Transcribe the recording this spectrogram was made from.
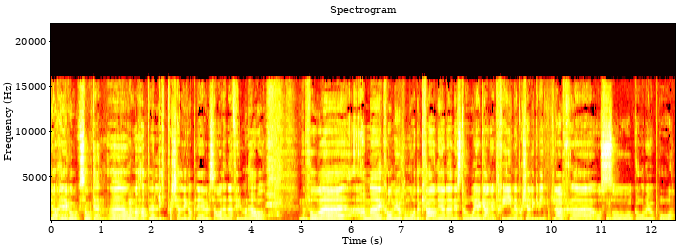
Ja, jeg òg så den. eh, Og vi hadde litt forskjellige opplevelser av denne filmen her, da. For uh, han eh, kommer jo på en måte kverne gjennom en historie ganger tre med forskjellige vinkler. uh, og så går det jo på eh,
